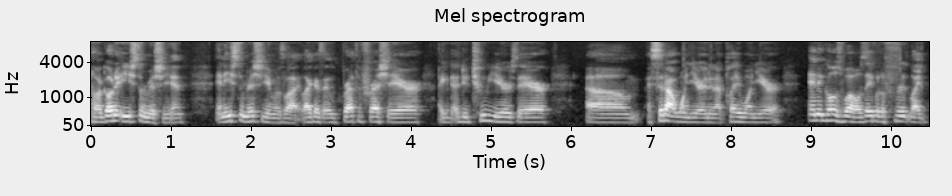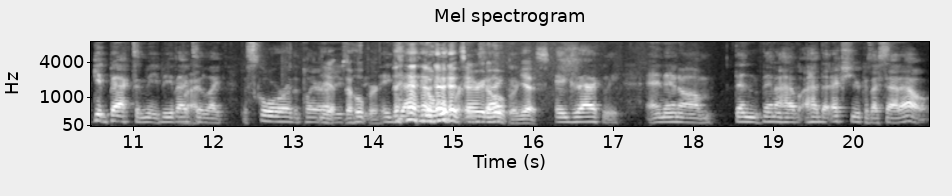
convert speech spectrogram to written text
I go to Eastern Michigan, and Eastern Michigan was like like I said, it was breath of fresh air. I, I do two years there. Um, I sit out one year and then I play one year, and it goes well. I was able to like get back to me, be back to like the scorer, the player. I Yeah, used the to be. hooper. Exactly, the hooper. Terry the. Hooper. Yes. Exactly. And then um then then I have I had that extra year because I sat out,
